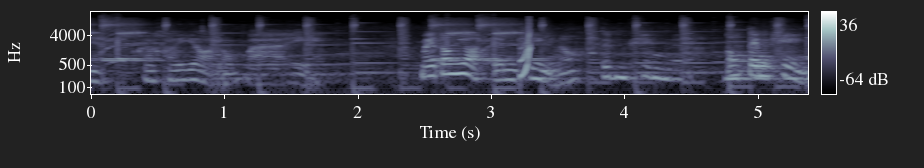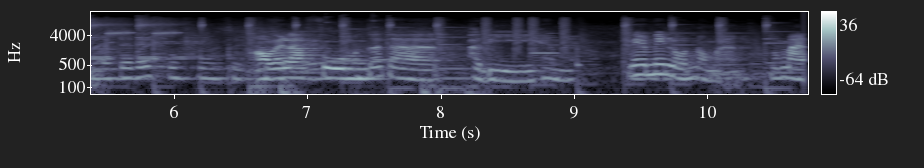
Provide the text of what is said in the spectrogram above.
เนี่ย ค่อยๆ หยอดลงไป ไม่ต้องหยอดเต็มเข่งเนาะ เต็มเข่งเนี่ยต้องเต็มเข่ง มันจะได้ฟูฟูๆสวยๆอ๋อเวลาฟูมันก็จะพอดีใช่ไหมไม่ไม่ล้นออกมานะประมาณ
